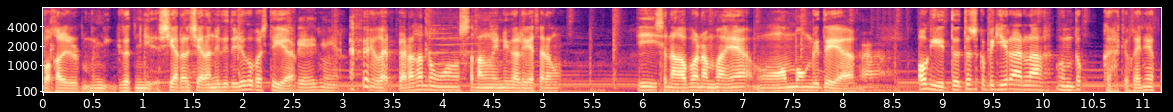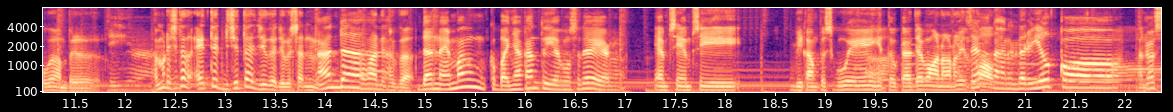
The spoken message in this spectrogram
bakal ikut siaran-siaran gitu juga pasti ya. kayaknya. Kan? Karena kan senang ini kali ya senang Ih, senang apa namanya ngomong gitu ya. Nah, Oh gitu, terus kepikiran lah untuk gah kayaknya aku ambil. iya. Emang di situ itu di situ juga jurusan Ada. Ada juga. Dan emang kebanyakan tuh ya maksudnya yang MC MC di kampus gue gitu kan. Dia emang anak-anak Biasanya Ilkom. anak dari Ilkom, terus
